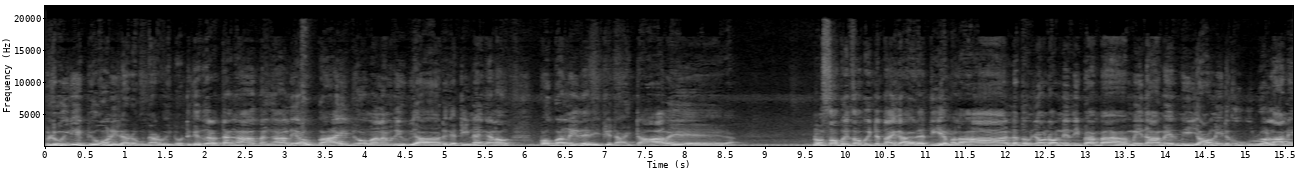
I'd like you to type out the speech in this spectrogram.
ဘလို့ကြီးတွေပြောနေတာတော့ခင်ဗျားတို့နော်တကယ်ဆိုတော့တန်ငါတန်ငါလေးအောင်ဘာကြီးပြောမှလည်းမသိဘူးဗျာတကယ်ဒီနိုင်ငံတော့ပေါက်ပန်းလေးတွေဖြစ်တာကြီးတားပဲဗျာနော်စောက်ပင်းစောက်ပင်းတတိုက်ကလည်းသိရမလားဟာလက်သုံးချောင်းတော့နင်းစီပန်းပန်းအမေသားအမေသမီးရောင်နေတခုခုတော့လာနေ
